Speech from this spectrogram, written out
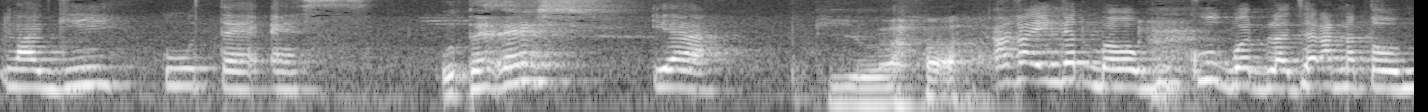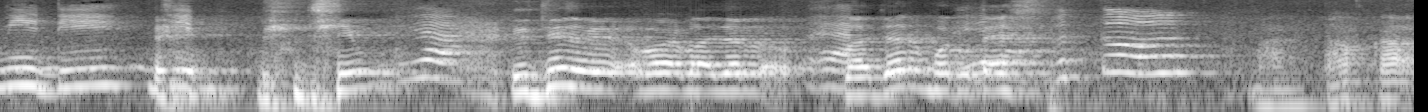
lagi UTS UTS. ya Gila. kakak ingat bawa buku buat belajar anatomi di gym di gym. ya Di gym belajar Ya. belajar buat Iya, UTS. betul Mantap kak.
